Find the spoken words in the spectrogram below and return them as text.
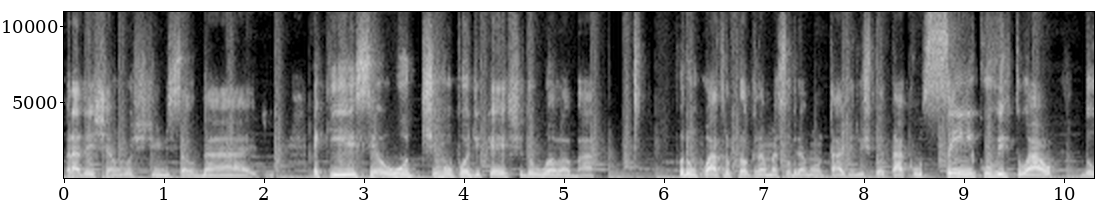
para deixar um gostinho de saudade. É que esse é o último podcast do Ualabá. Foram quatro programas sobre a montagem do espetáculo cênico virtual do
